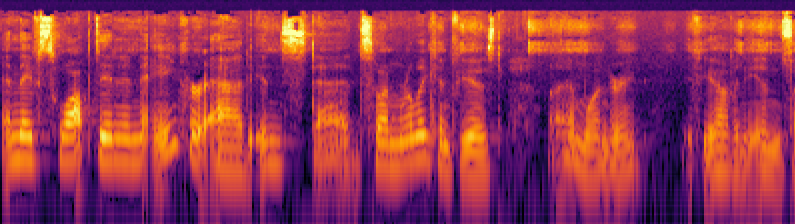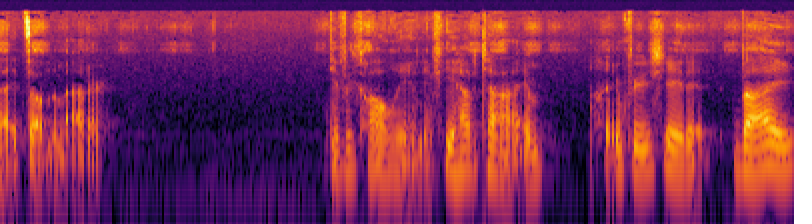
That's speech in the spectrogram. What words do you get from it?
And they've swapped in an anchor ad instead. So I'm really confused. I am wondering if you have any insights on the matter give a call in if you have time. I appreciate it. Bye.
